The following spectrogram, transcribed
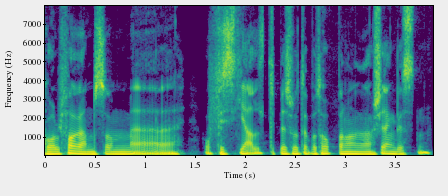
golferen som eh, offisielt ble satt på toppen av rangeringslisten.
